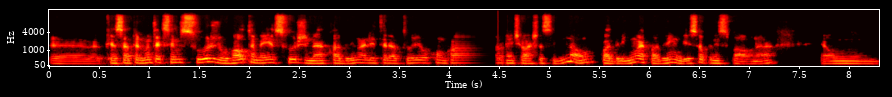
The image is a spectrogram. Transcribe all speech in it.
é, que essa pergunta que sempre surge, o Val também surge, né? Quadrinho é literatura e eu concordo, eu acho assim, não, quadrinho é quadrinho, isso é o principal, né? É, um,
